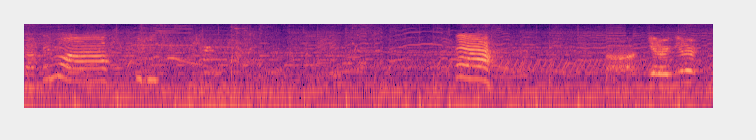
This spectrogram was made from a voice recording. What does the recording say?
Sortez-moi. ah! Oh, get her, get her.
